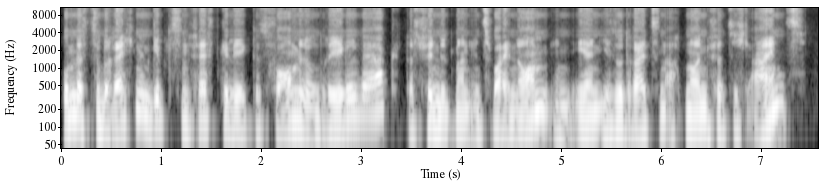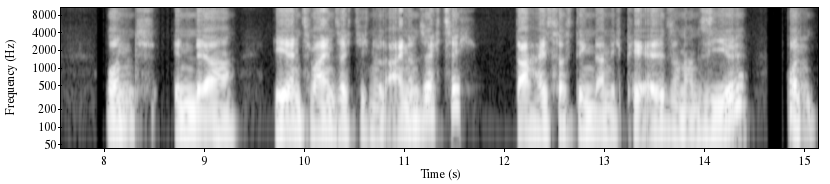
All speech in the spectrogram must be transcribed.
um das zu berechnen, gibt es ein festgelegtes Formel- und Regelwerk. Das findet man in zwei Normen, in EN ISO 13849.1 und in der EN 62061. Da heißt das Ding dann nicht PL, sondern SIL. Und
